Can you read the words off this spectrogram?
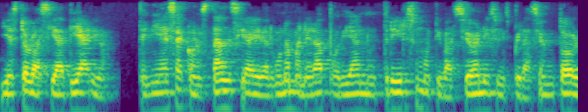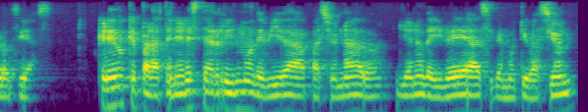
y esto lo hacía diario. Tenía esa constancia y de alguna manera podía nutrir su motivación y su inspiración todos los días. Creo que para tener este ritmo de vida apasionado, lleno de ideas y de motivación,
